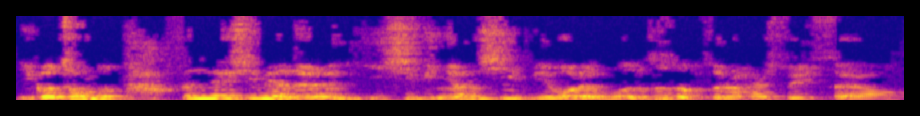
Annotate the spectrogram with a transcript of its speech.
이거 전부 다 끝내시면은 22년 12월에 원서 접수를 할 수 있어요.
